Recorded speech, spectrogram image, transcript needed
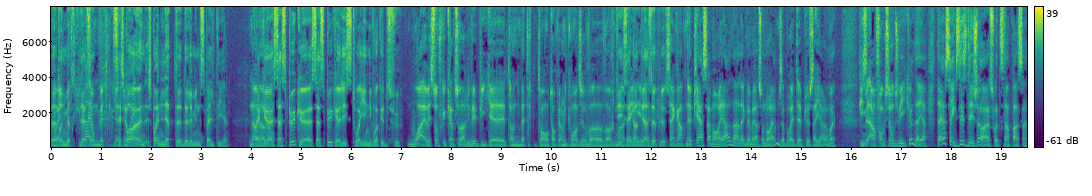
euh, Ouais. ton immatriculation. Ouais, une immatriculation, c'est pas, ouais. un- c'est pas une lettre de la municipalité. hein. Non, fait non, que non. ça se peut que ça se peut que les citoyens n'y voient que du feu. Ouais, mais sauf que quand tu vas arriver puis que ton, immatri- ton, ton permis de conduire va, va Coûter augmenter 50 piastres de plus. 59 piastres à Montréal, dans l'agglomération de Montréal, mais ça pourrait être plus ailleurs. Ouais. Puis Mais- en fonction du véhicule d'ailleurs. D'ailleurs, ça existe déjà, hein, soit dit en passant.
